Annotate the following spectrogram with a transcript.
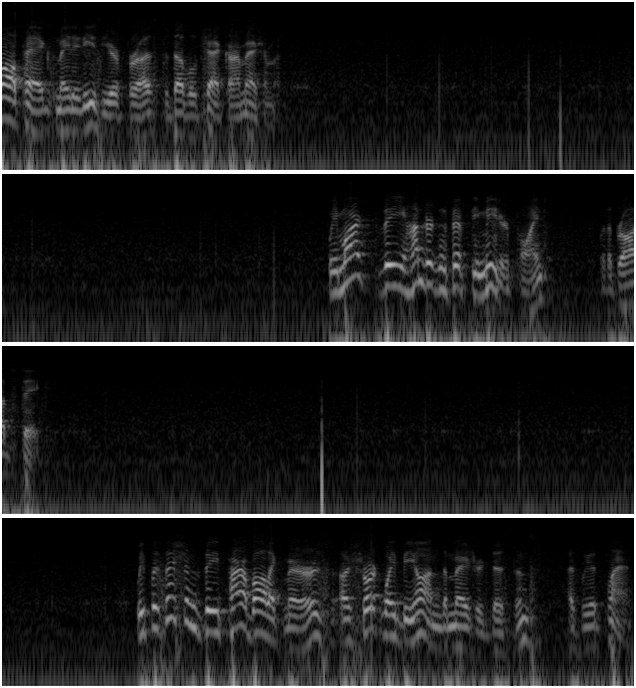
Small pegs made it easier for us to double check our measurements. We marked the 150 meter point with a broad stake. We positioned the parabolic mirrors a short way beyond the measured distance as we had planned.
